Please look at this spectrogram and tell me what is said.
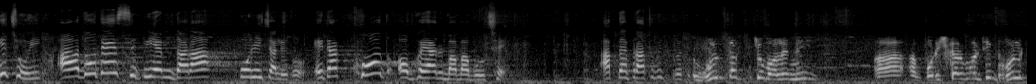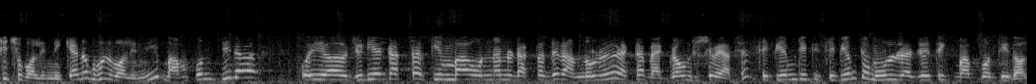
কিছুই আদতে সিপিএম দ্বারা পরিচালিত। এটা খোদ অভয়ার বাবা বলছে। আপনার প্রাথমিক ভুল তো কিছু বলেননি। আহ, পরিষ্কার বলছি ভুল কিছু বলেননি। কেন ভুল বলেননি? বামপন্থীরা ওই জুনিয়র ডাক্তার কিংবা অন্যান্য ডাক্তারদের আন্দোলনের একটা ব্যাকগ্রাউন্ড হিসেবে আছে। সিপিএম সিপিএম তো মূল রাজনৈতিক বামপন্থী দল।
